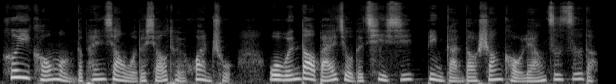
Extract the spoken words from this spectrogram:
喝一口，猛地喷向我的小腿患处。我闻到白酒的气息，并感到伤口凉滋滋的。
